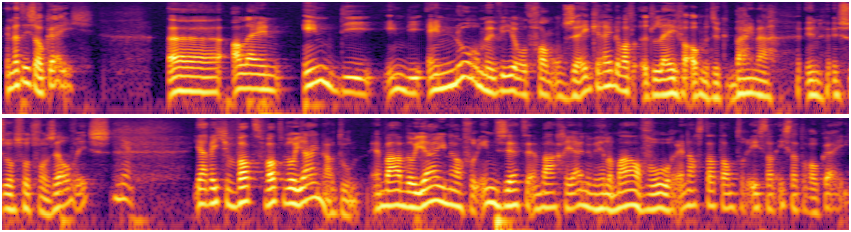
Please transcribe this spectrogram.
en dat is oké. Okay. Uh, alleen in die, in die enorme wereld van onzekerheden, wat het leven ook natuurlijk bijna een, een soort van zelf is. Ja. ja, weet je, wat, wat wil jij nou doen? En waar wil jij nou voor inzetten? En waar ga jij nu helemaal voor? En als dat dan toch is, dan is dat toch oké? Okay?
